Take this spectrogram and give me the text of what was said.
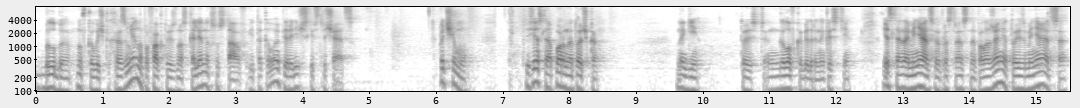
был бы, ну, в кавычках, размен, но по факту износ коленных суставов, и таковое периодически встречается. Почему? То есть если опорная точка ноги, то есть головка бедренной кости. Если она меняет свое пространственное положение, то изменяется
